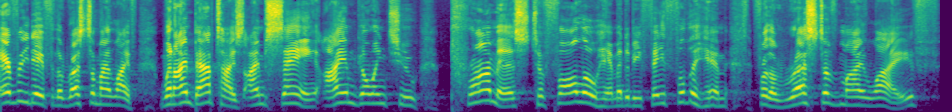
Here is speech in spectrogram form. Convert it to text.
every day for the rest of my life. When I'm baptized, I'm saying, I am going to promise to follow him and to be faithful to him for the rest of my life.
